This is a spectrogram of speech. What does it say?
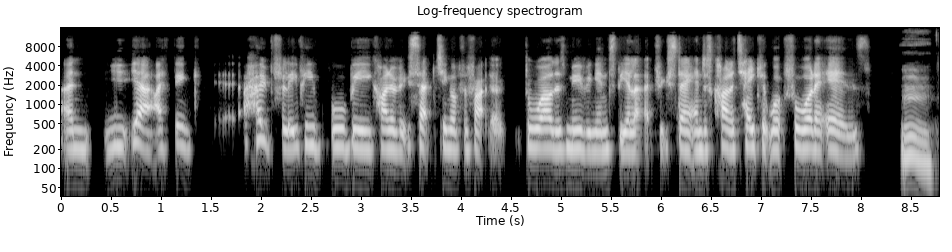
and yeah i think hopefully people will be kind of accepting of the fact that the world is moving into the electric state and just kind of take it for what it is. Mm.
